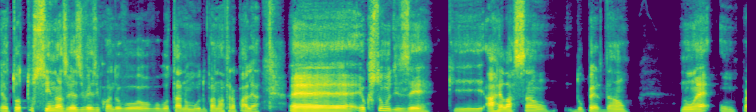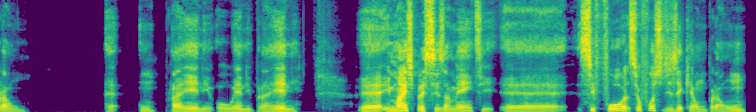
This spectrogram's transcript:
Eu estou tossindo, às vezes, de vez em quando eu vou, vou botar no mudo para não atrapalhar. É, eu costumo dizer que a relação do perdão não é um para um, é um para N ou N para N, é, e mais precisamente, é, se, for, se eu fosse dizer que é um para um,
